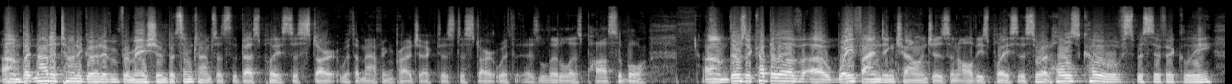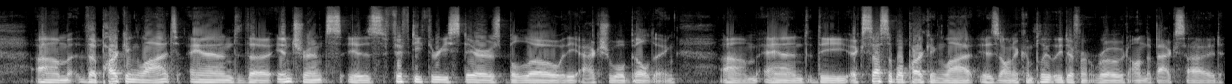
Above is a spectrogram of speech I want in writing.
um, but not a ton of good information, but sometimes that's the best place to start with a mapping project is to start with as little as possible. Um, there's a couple of uh, wayfinding challenges in all these places. So at Hulls Cove specifically, um, the parking lot and the entrance is 53 stairs below the actual building. Um, and the accessible parking lot is on a completely different road on the backside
